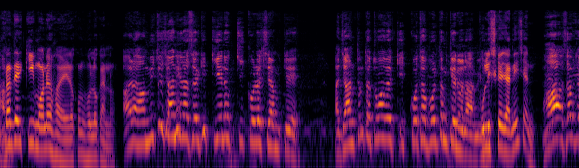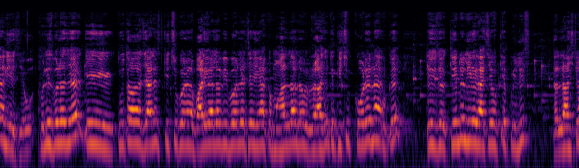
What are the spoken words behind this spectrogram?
আপনাদের কি মনে হয় এরকম হলো কেন? আরে আমি তো জানি না স্যার কি কেন কি করেছে আমাকে। আর জানতাম তো তোমাকে কি কথা বলতাম কেন না আমি? পুলিশকে জানিয়েছেন? হ্যাঁ সব জানিয়েছি। পুলিশ বলেছে কি তুই তো জানিস কিছু করে না। বাড়িওয়ালা বি বলেছে ইয়াকে মহল্লা লোক রাজু তো কিছু করে না ওকে। তুই কেন নিয়ে গেছে ওকে পুলিশ? তা লাস্টে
